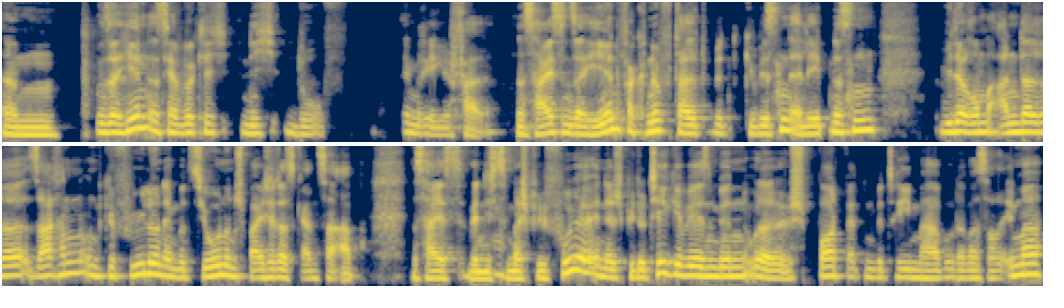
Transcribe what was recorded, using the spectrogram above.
Ähm, unser Hirn ist ja wirklich nicht doof im Regelfall. Das heißt, unser Hirn verknüpft halt mit gewissen Erlebnissen wiederum andere Sachen und Gefühle und Emotionen und speichert das Ganze ab. Das heißt, wenn ich zum Beispiel früher in der Spielothek gewesen bin oder Sportwetten betrieben habe oder was auch immer,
